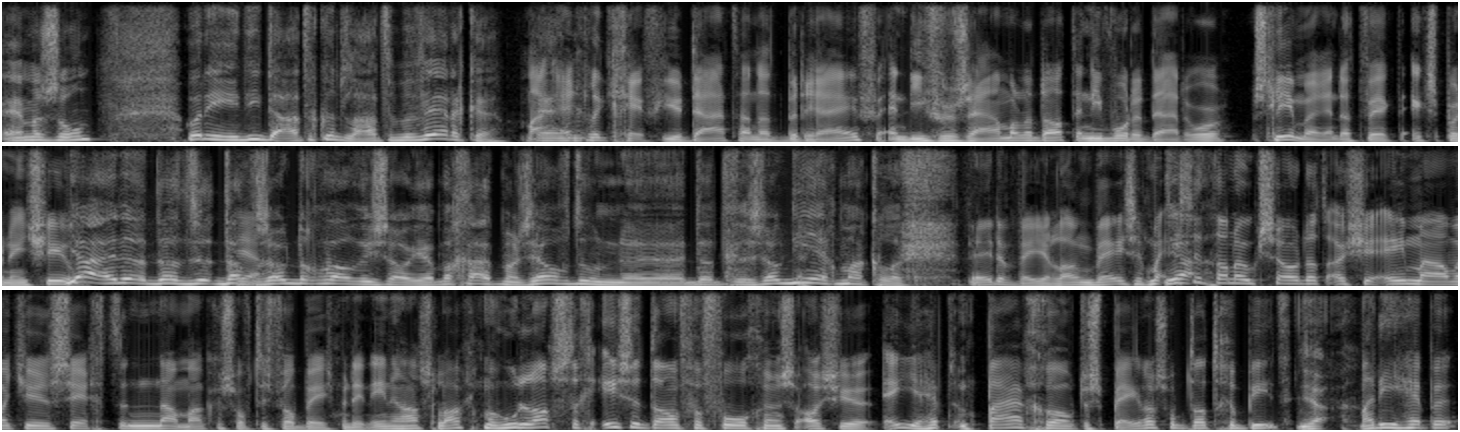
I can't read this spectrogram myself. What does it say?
Amazon. Waarin je die data kunt laten bewerken. Maar En- eigenlijk geef je je data aan het bedrijf en die verzamelen dat en die worden daardoor slimmer. En dat werkt exponentieel. Ja, dat, dat, dat Ja. is ook nog wel weer zo. Ja, maar ga het maar zelf doen. Eh, dat is ook niet echt makkelijk. Nee, dan ben je lang bezig. Maar is het dan ook zo dat als je eenmaal, want je zegt, nou, Microsoft is wel bezig met een inhaalslag. Maar hoe lastig is het dan vervolgens als je, eh, je hebt een paar grote spelers op dat gebied. Ja. Maar die hebben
